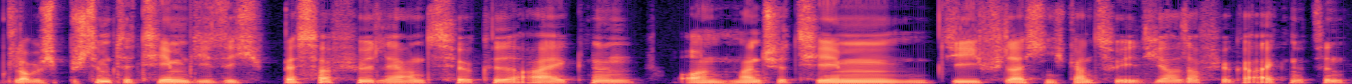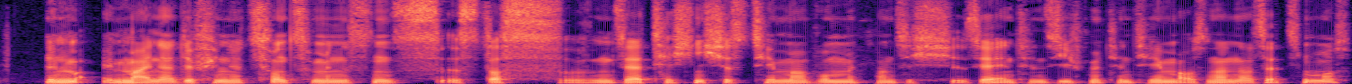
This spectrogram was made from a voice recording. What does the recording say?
glaube ich, bestimmte Themen, die sich besser für Lernzirkel eignen und manche Themen, die vielleicht nicht ganz so ideal dafür geeignet sind. In, in meiner Definition zumindestens ist das ein sehr technisches Thema, womit man sich sehr intensiv mit den Themen auseinandersetzen muss.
